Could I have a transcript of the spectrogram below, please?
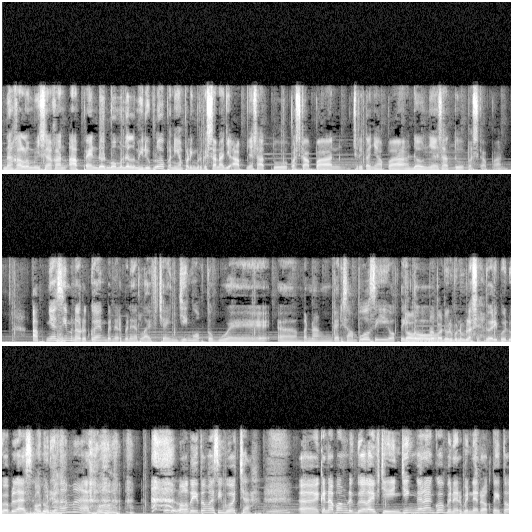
Nah kalau misalkan up and down momen dalam hidup lo apa nih yang paling berkesan aja upnya satu pas kapan ceritanya apa downnya Hmm. satu pas kapan Up-nya sih menurut gue yang benar-benar life changing waktu gue eh, menang gadis sampul sih waktu tahun itu. berapa? 2016 ya? 2012 Oh, 12. udah lama. Oh waktu itu masih bocah. Eh, kenapa menurut gue life changing karena gue bener-bener waktu itu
